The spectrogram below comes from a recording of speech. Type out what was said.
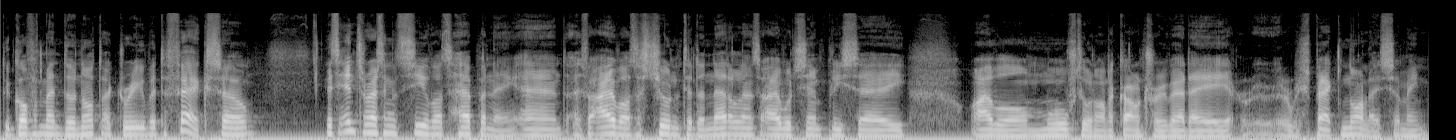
The government do not agree with the facts. So it's interesting to see what's happening. And if I was a student in the Netherlands, I would simply say I will move to another country where they respect knowledge. I mean,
